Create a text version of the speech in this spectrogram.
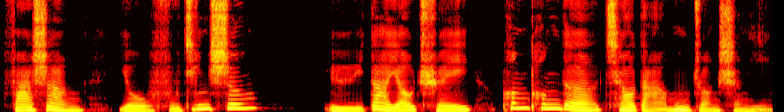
发上有斧金声与大摇锤砰砰的敲打木桩声音。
